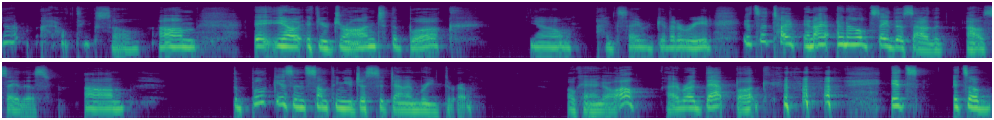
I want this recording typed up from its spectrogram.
not, I don't think so. Um, it, you know, if you're drawn to the book, you know, I'd say give it a read. It's a type, and I and I'll say this out of the, I'll say this. Um, the book isn't something you just sit down and read through. Okay, and go, oh, I read that book. it's it's a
